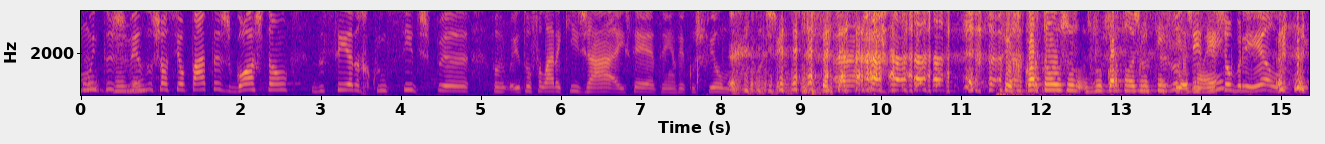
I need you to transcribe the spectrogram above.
muitas uhum. vezes os sociopatas gostam de ser reconhecidos eu estou a falar aqui já, isto é, tem a ver com os filmes e com as séries. Sim, recortam, os, recortam as notícias, as notícias não é? sobre eles. E,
